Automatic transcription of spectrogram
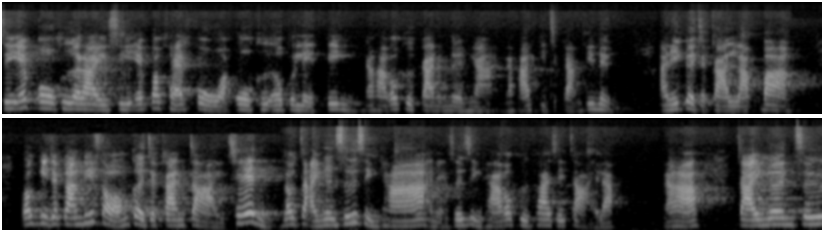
CFO คืออะไร CF ก็ cash flow อะ O คือ operating นะคะ ก็คือการดำเนินงานนะคะ กิจกรรมที่หนึ่งอันนี้เกิดจากการรับบ้างเพราะกิจกรรมที่ 2 เกิดจากการจ่าย เช่น เราจ่ายเงินซื้อสินค้าเนี่ยซื้อสินค้าก็คือค่าใช้จ่ายละนะคะ จ่ายเงินซื้อ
